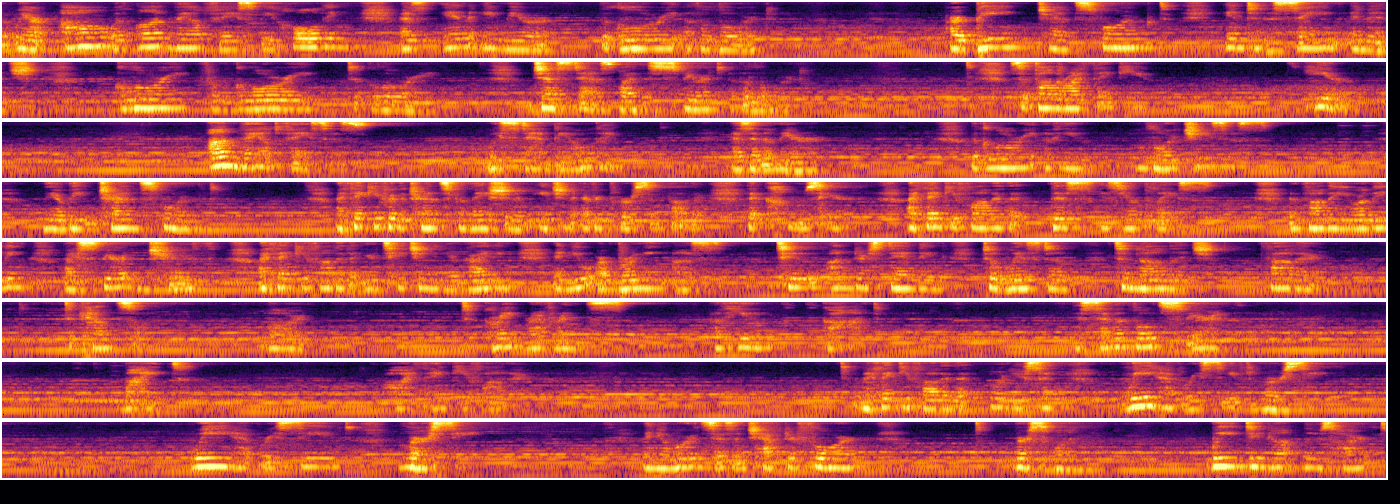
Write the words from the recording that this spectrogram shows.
But we are all with unveiled face, beholding as in a mirror the glory of the Lord, are being transformed into the same image, glory from glory to glory, just as by the Spirit of the Lord. So, Father, I thank you. Here, unveiled faces, we stand beholding as in a mirror the glory of you, O Lord Jesus. We are being transformed. I thank you for the transformation in each and every person, Father, that comes here. I thank you, Father, that this is your place. And Father, you are leading by spirit and truth. I thank you, Father, that you're teaching and you're guiding and you are bringing us, to understanding, to wisdom, to knowledge, Father, to counsel, reverence of you, God, the sevenfold Spirit, might. Oh, I thank you, Father. And I thank you, Father, that, Lord, you said we have received mercy. We have received mercy. And your word says in chapter 4, verse 1, we do not lose heart.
